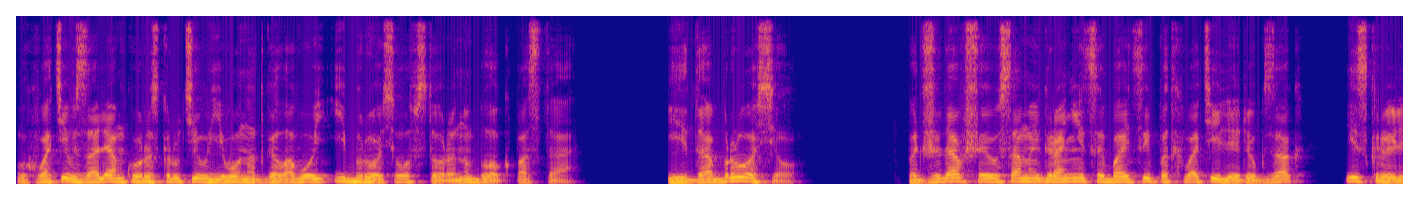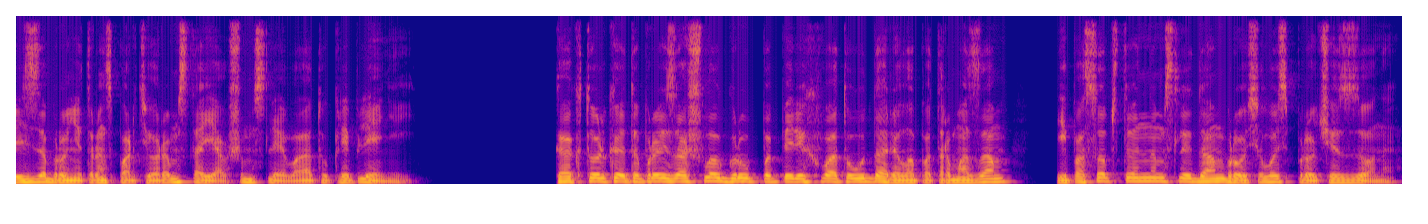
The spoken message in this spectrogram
ухватив за лямку, раскрутил его над головой и бросил в сторону блокпоста. И добросил. Поджидавшие у самой границы бойцы подхватили рюкзак и скрылись за бронетранспортером, стоявшим слева от укреплений. Как только это произошло, группа перехвата ударила по тормозам и по собственным следам бросилась прочь из зоны.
